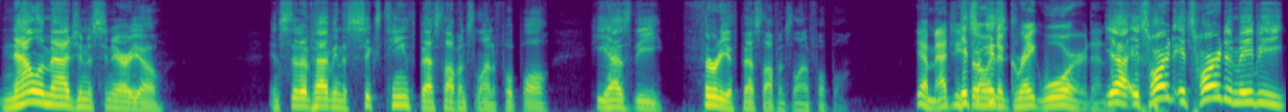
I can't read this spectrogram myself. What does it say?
Now imagine a scenario instead of having the 16th best offensive line of football, he has the 30th best offensive line of football. Yeah, imagine he's throwing it's- to Greg Ward and Yeah, it's hard. It's hard to maybe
